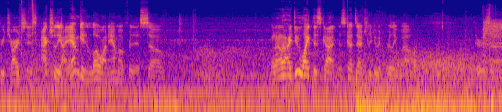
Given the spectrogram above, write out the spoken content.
recharge this. Actually, I am getting low on ammo for this, so... But I, I do like this gun. This gun's actually doing really well. There's a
